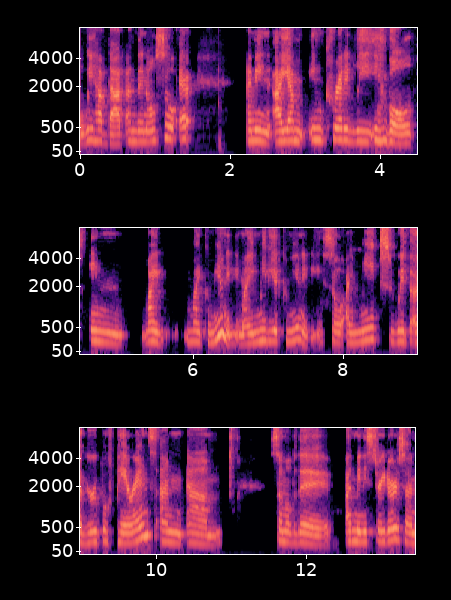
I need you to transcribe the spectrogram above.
we have that. And then also i mean i am incredibly involved in my my community my immediate community. So i meet with a group of parents and um, some of the administrators and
